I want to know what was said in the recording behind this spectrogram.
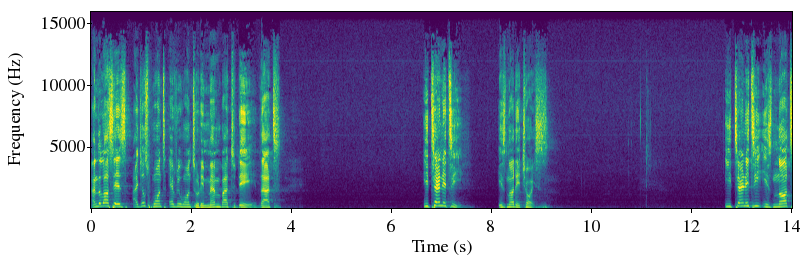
And the Lord says, I just want everyone to remember today that eternity is not a choice. Eternity is not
